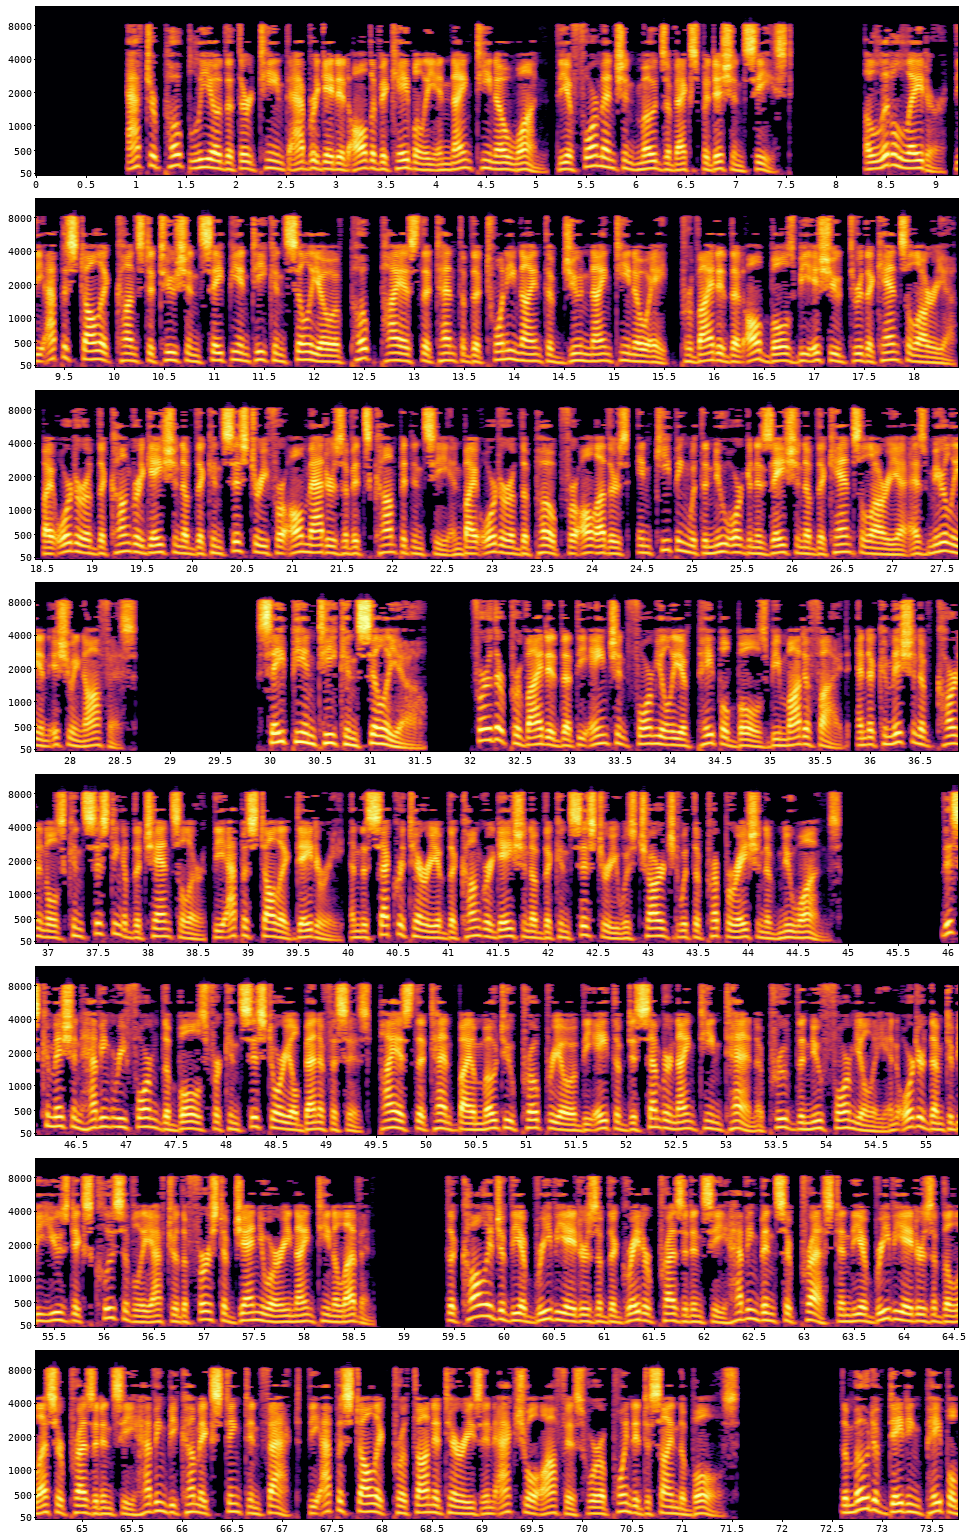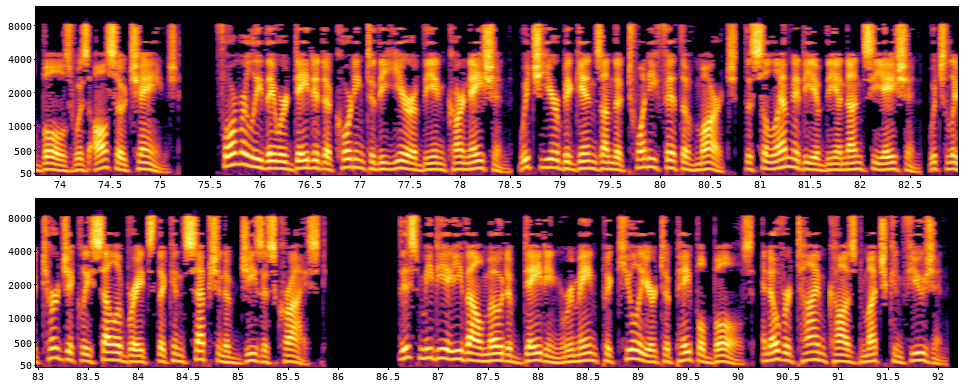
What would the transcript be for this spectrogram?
After Pope Leo XIII abrogated all the vocabuli in 1901, the aforementioned modes of expedition ceased. A little later, the Apostolic Constitution Sapienti Concilio of Pope Pius X of 29 June 1908 provided that all bulls be issued through the Cancellaria, by order of the Congregation of the Consistory for all matters of its competency and by order of the Pope for all others, in keeping with the new organization of the Cancellaria as merely an issuing office. Sapienti Concilio further provided that the ancient formulae of papal bulls be modified, and a commission of cardinals consisting of the chancellor, the apostolic datary, and the secretary of the congregation of the consistory was charged with the preparation of new ones. This commission having reformed the bulls for consistorial benefices, Pius X by a motu proprio of 8 December 1910 approved the new formulae and ordered them to be used exclusively after 1 January 1911. The College of the Abbreviators of the Greater Presidency having been suppressed and the Abbreviators of the Lesser Presidency having become extinct in fact, the apostolic prothonotarios in actual office were appointed to sign the bulls. The mode of dating papal bulls was also changed. Formerly they were dated according to the year of the Incarnation, which year begins on 25 March, the Solemnity of the Annunciation, which liturgically celebrates the conception of Jesus Christ. This mediaeval mode of dating remained peculiar to papal bulls, and over time caused much confusion.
